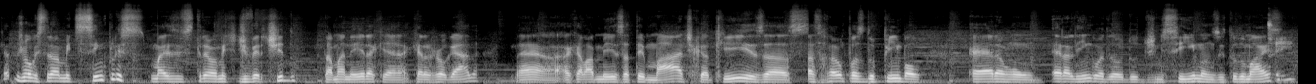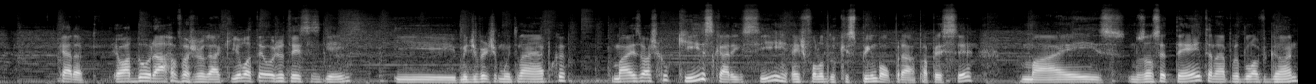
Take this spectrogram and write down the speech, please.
Que era um jogo extremamente simples, mas extremamente divertido, da maneira que era, que era jogada. Né? Aquela mesa temática, Kiss, as, as rampas do pinball eram era a língua do, do Gene Simmons e tudo mais. Sim. Cara, eu adorava jogar aquilo, até hoje eu tenho esses games e me diverti muito na época. Mas eu acho que o Kiss, cara, em si, a gente falou do Kiss Pinball pra, pra PC, mas nos anos 70, na época do Love Gun,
